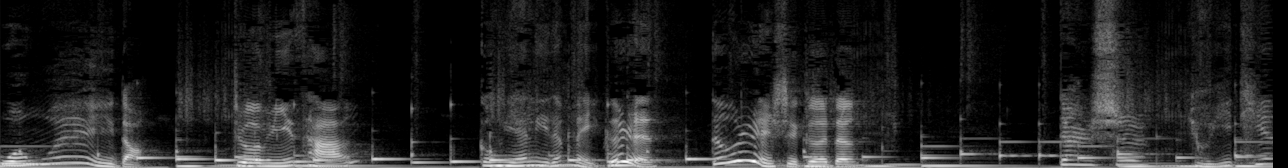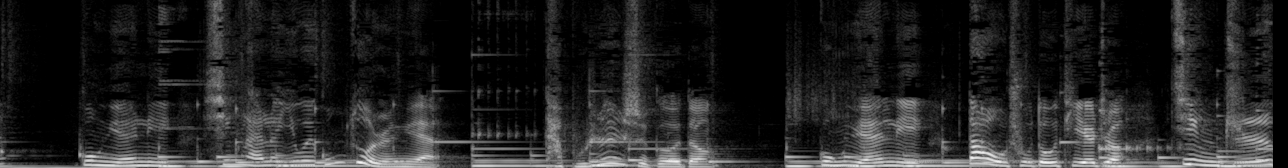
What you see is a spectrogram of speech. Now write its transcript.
闻味道，捉迷藏。公园里的每个人都认识戈登。但是有一天，公园里新来了一位工作人员，他不认识戈登。公园里到处都贴着禁止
